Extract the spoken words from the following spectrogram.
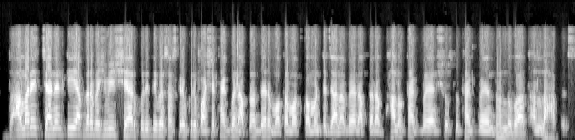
তো আমার এই চ্যানেলটি আপনারা বেশি বেশি শেয়ার করে দিবেন সাবস্ক্রাইব করে পাশে থাকবেন, আপনাদের মতামত কমেন্টে জানাবেন। আপনারা ভালো থাকবেন, সুস্থ থাকবেন, ধন্যবাদ, আল্লাহ হাফেজ।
